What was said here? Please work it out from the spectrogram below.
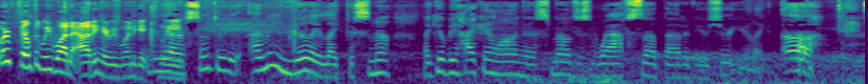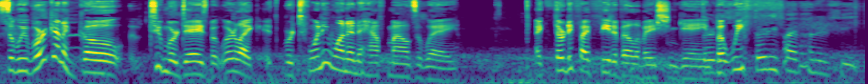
We're filthy. We want to out of here. We want to get clean. we are so dirty. I mean, really, like the smell. Like you'll be hiking along, and the smell just wafts up out of your shirt. You're like, ugh. So we were going to go two more days, but we're like, we're 21 and a half miles away, like 35 feet of elevation gain. 30, but we, 3,500 feet.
